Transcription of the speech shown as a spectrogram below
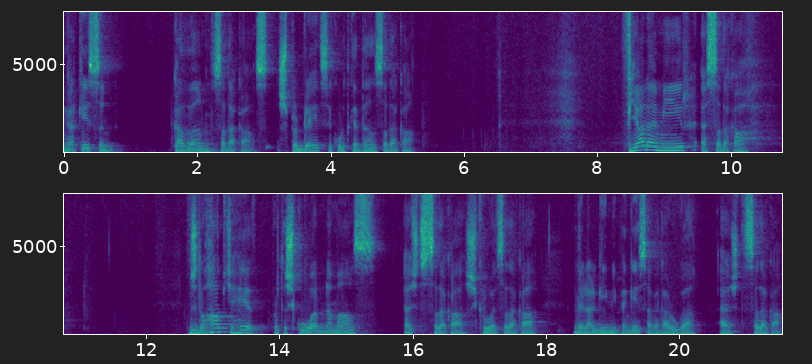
ngarkesën ka dhënë sadaka, shpërblehet sikur të ketë dhënë sadaka. Fjala e mirë është sadaka. Çdo hap që hedh për të shkuar në namaz është sadaka, shkruhet sadaka dhe largimi i pengesave nga rruga është sadaka.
